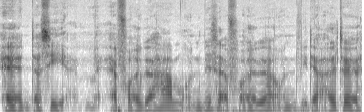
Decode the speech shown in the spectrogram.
äh, dass Sie Erfolge haben und Misserfolge. Und wie der alte äh,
